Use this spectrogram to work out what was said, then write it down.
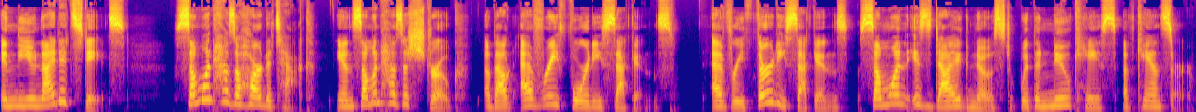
In the United States, someone has a heart attack and someone has a stroke about every 40 seconds. Every 30 seconds, someone is diagnosed with a new case of cancer.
